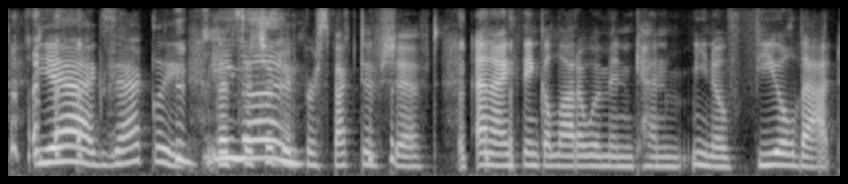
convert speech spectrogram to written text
yeah, exactly. That's such a good perspective shift. And I think a lot of women can, you know, feel that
